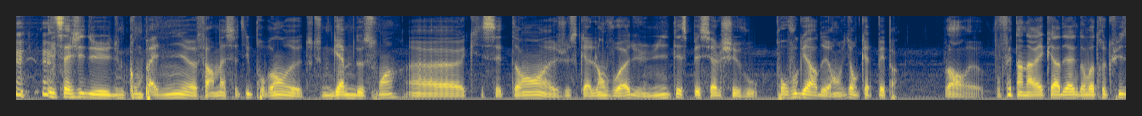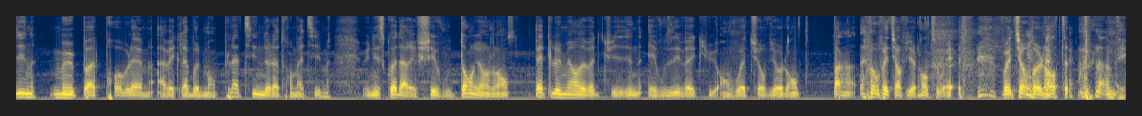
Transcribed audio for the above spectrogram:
Il s'agit du- d'une compagnie euh, pharmaceutique proposant euh, toute une gamme de soins euh, qui s'étend euh, jusqu'à l'envoi d'une unité spéciale chez vous pour vous garder en vie en cas de pépin. Genre, euh, vous faites un arrêt cardiaque dans votre cuisine, mais pas de problème, avec l'abonnement platine de la Trauma Team, une escouade arrive chez vous dans l'urgence, pète le mur de votre cuisine et vous évacue en voiture violente. Pas en voiture violente, ouais. voiture volante blindée.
